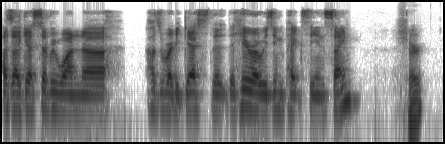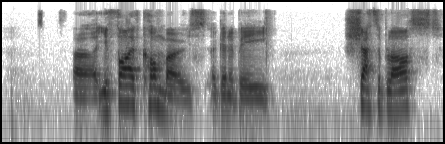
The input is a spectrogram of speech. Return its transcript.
as I guess everyone uh, has already guessed, that the hero is Impex the Insane. Sure. Uh, your five combos are going to be Shatterblast,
